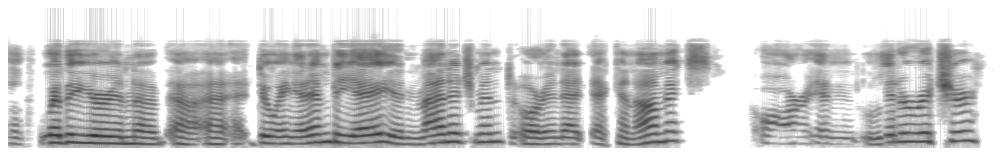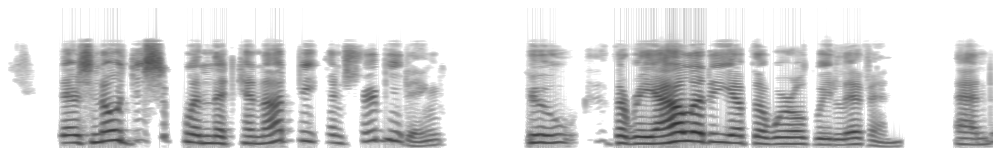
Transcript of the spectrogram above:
Uh, whether you're in a, uh, uh doing an MBA in management or in economics or in literature, there's no discipline that cannot be contributing to the reality of the world we live in. And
